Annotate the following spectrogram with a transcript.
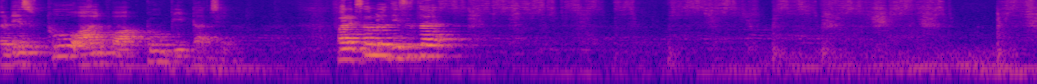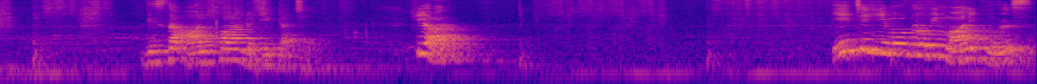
That is 2 alpha, 2 beta chain. For example, this is the This is the alpha and beta chain. Here, each hemoglobin molecules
